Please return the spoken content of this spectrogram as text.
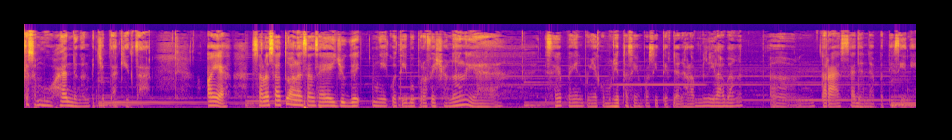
kesembuhan dengan pencipta kita. Oh ya, salah satu alasan saya juga mengikuti ibu profesional ya, saya pengen punya komunitas yang positif dan alhamdulillah banget um, terasa dan dapat di sini.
